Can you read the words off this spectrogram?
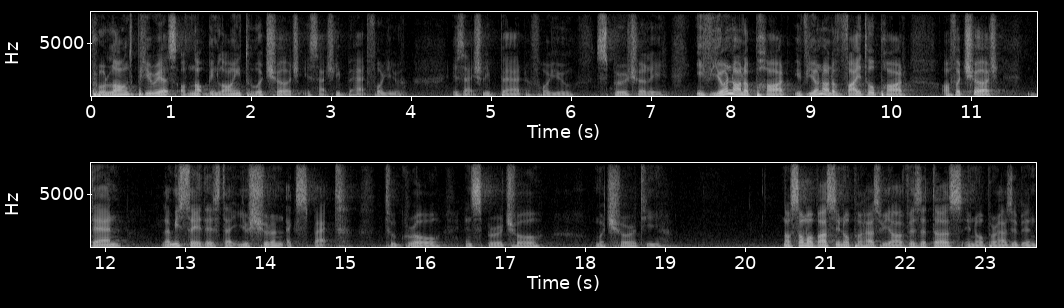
prolonged periods of not belonging to a church is actually bad for you. Is actually bad for you spiritually. If you're not a part, if you're not a vital part of a church, then let me say this that you shouldn't expect to grow in spiritual maturity now, some of us, you know, perhaps we are visitors, you know, perhaps you've been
